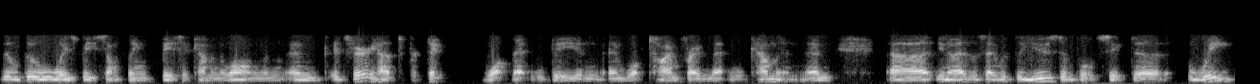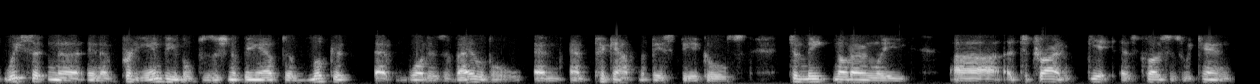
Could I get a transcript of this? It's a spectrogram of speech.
there'll, there'll, always be something better coming along, and, and, it's very hard to predict what that will be and, and what time frame that will come in. And uh, you know, as I say, with the used import sector, we we sit in a in a pretty enviable position of being able to look at at what is available and, and pick out the best vehicles to meet not only uh, to try and get as close as we can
